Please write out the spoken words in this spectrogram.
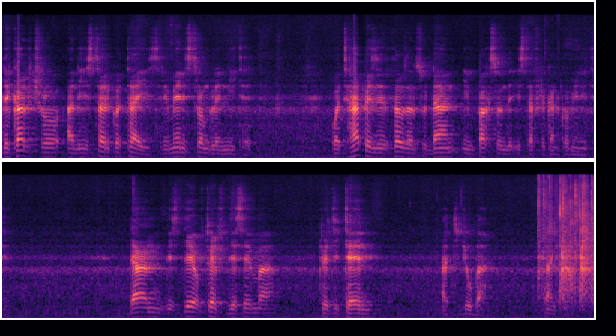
The cultural and historical ties remain strongly knitted. What happens in Southern Sudan impacts on the East African community. Done this day of 12th December 2010 at Juba. Thank you.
